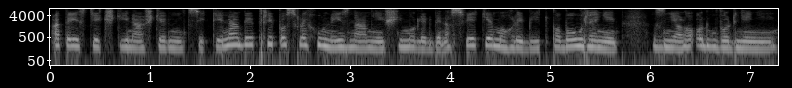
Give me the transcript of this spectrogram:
Ateističtí návštěvníci kina by při poslechu nejznámější modlitby na světě mohli být pobouřeni, znělo odůvodnění.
